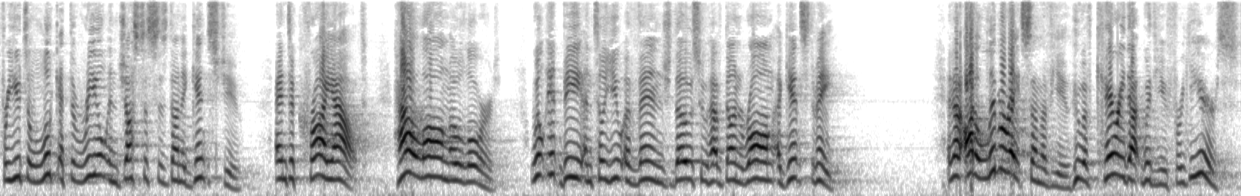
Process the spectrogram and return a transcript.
For you to look at the real injustices done against you and to cry out, How long, O Lord, will it be until you avenge those who have done wrong against me? And that ought to liberate some of you who have carried that with you for years.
